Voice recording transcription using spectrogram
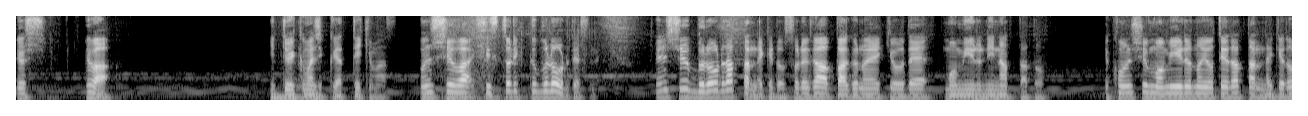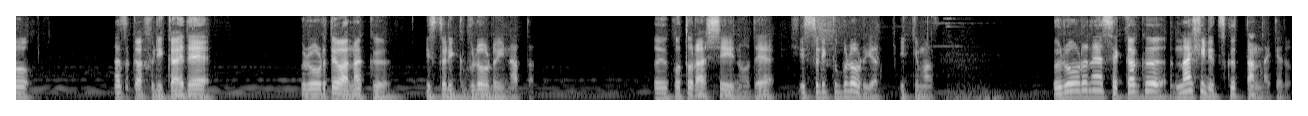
よし。では、ミッドウィークマジックやっていきます。今週はヒストリックブロールですね。先週ブロールだったんだけど、それがバグの影響でモミールになったと。で今週モミールの予定だったんだけど、なぜか振り替えで、ブロールではなく、ヒストリックブロールになったと。ということらしいので、ヒストリックブロールやっていきます。ブロールね、せっかくナヒリ作ったんだけど、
